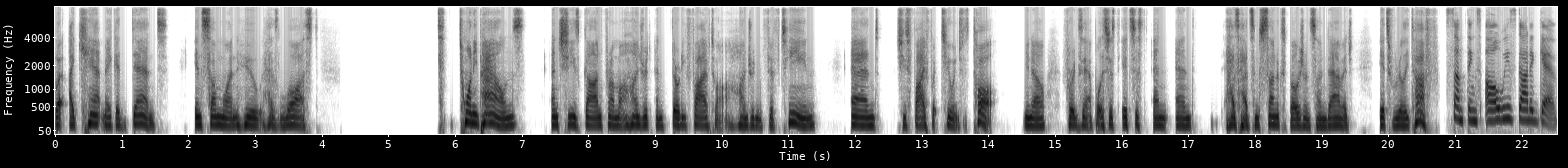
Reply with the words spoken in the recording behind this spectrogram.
But I can't make a dent in someone who has lost 20 pounds and she's gone from 135 to 115 and she's five foot two inches tall. You know, for example, it's just, it's just, and, and, has had some sun exposure and sun damage, it's really tough. Something's always got to give.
